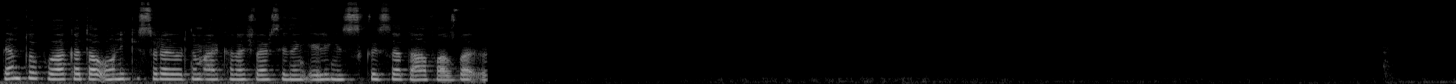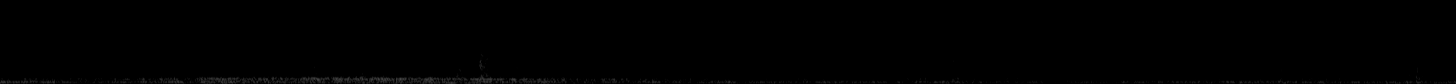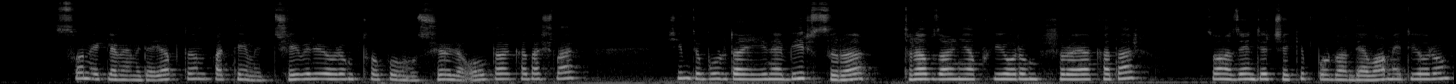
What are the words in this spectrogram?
Ben topuğa kadar 12 sıra ördüm arkadaşlar. Sizin eliniz sıkıysa daha fazla Son eklememi de yaptım. Patiğimi çeviriyorum. Topuğumuz şöyle oldu arkadaşlar. Şimdi buradan yine bir sıra trabzan yapıyorum şuraya kadar. Sonra zincir çekip buradan devam ediyorum.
